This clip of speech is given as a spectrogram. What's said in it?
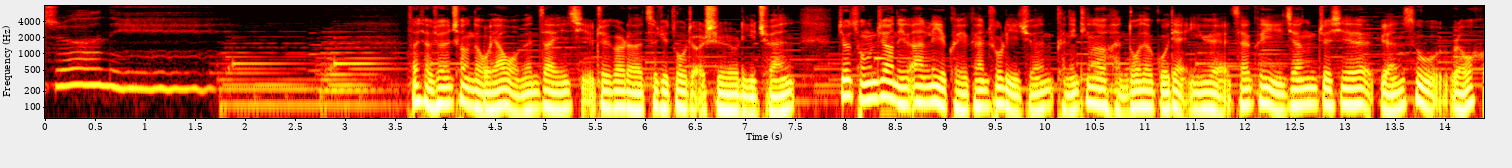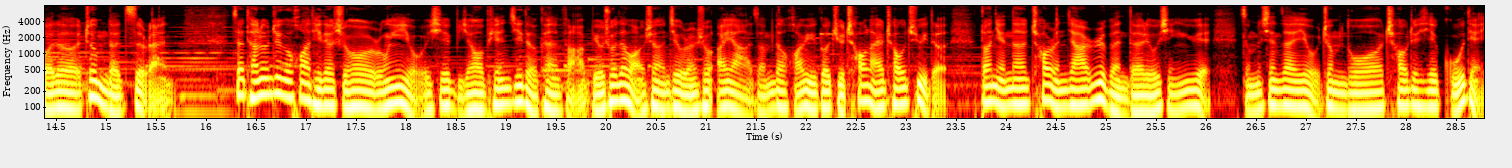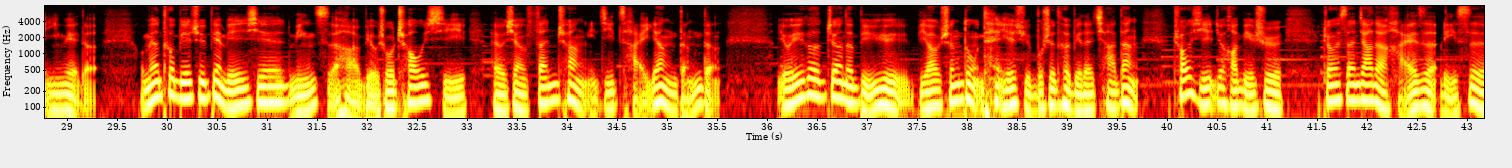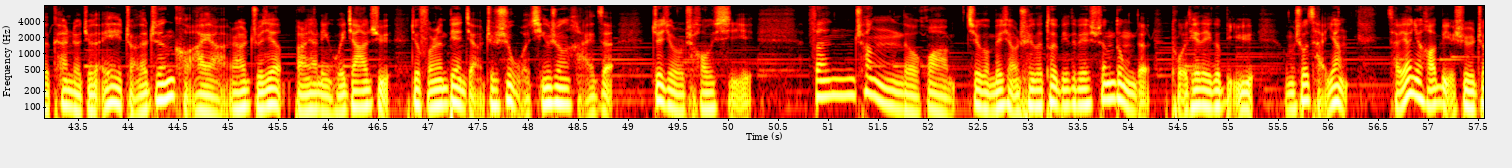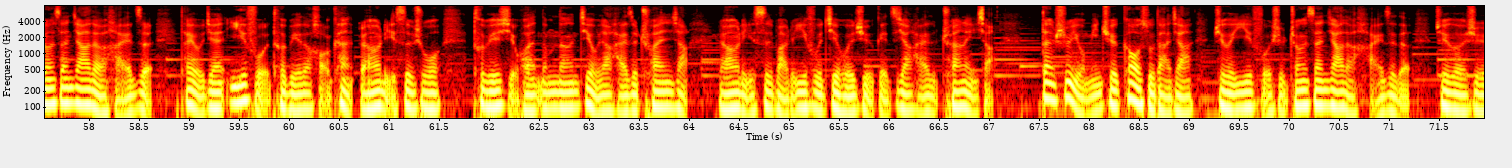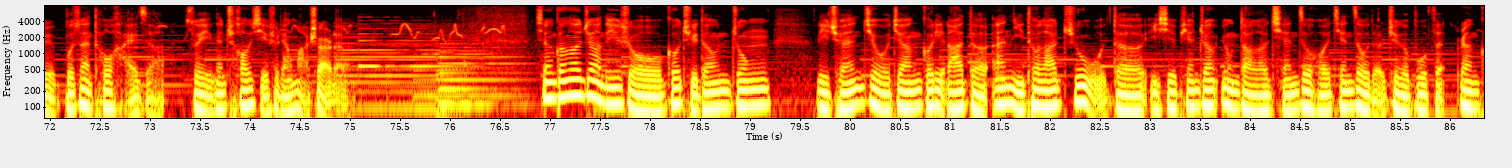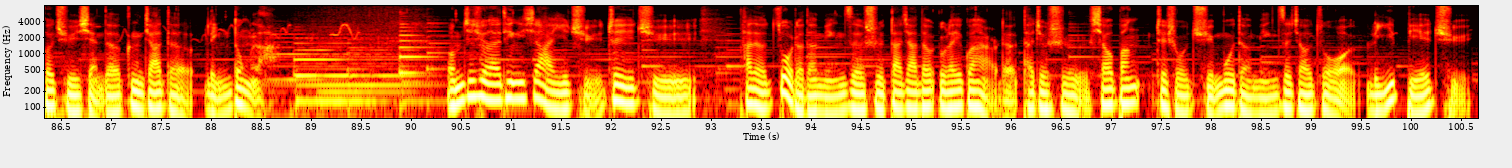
着你。范晓萱唱的《我要我们在一起》这歌的词曲作者是李泉，就从这样的一个案例可以看出，李泉肯定听了很多的古典音乐，才可以将这些元素糅合的这么的自然。在谈论这个话题的时候，容易有一些比较偏激的看法。比如说，在网上就有人说：“哎呀，咱们的华语歌曲抄来抄去的，当年呢抄人家日本的流行音乐，怎么现在也有这么多抄这些古典音乐的？”我们要特别去辨别一些名词哈，比如说抄袭，还有像翻唱以及采样等等。有一个这样的比喻比较生动，但也许不是特别的恰当。抄袭就好比是张三家的孩子李四看着觉得哎长得真可爱呀，然后直接把人家领回家去，就逢人便讲这是我亲生孩子，这就是抄袭。翻唱的话，这个没想出一个特别特别生动的妥帖的一个比喻。我们说采样，采样就好比是张三家的孩子，他有件衣服特别的好看，然后李四说特别喜欢，能不能借我家孩子穿一下？然后李四把这衣服借回去给自家孩子穿了一下，但是有明确告诉大家，这个衣服是张三家的孩子的，这个是不算偷孩子啊，所以跟抄袭是两码事儿的。像刚刚这样的一首歌曲当中。李泉就将格里拉的《安妮特拉之舞》的一些篇章用到了前奏和间奏的这个部分，让歌曲显得更加的灵动了。我们继续来听下一曲，这一曲它的作者的名字是大家都如雷贯耳的，他就是肖邦。这首曲目的名字叫做《离别曲》。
